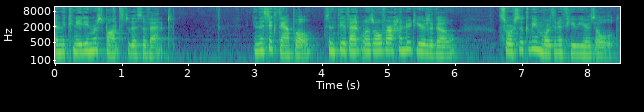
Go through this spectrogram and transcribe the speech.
and the Canadian response to this event. In this example, since the event was over 100 years ago, sources could be more than a few years old.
